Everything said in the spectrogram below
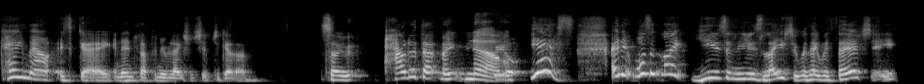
came out as gay and ended up in a relationship together. So how did that make me no. feel? Yes. And it wasn't like years and years later when they were 30.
